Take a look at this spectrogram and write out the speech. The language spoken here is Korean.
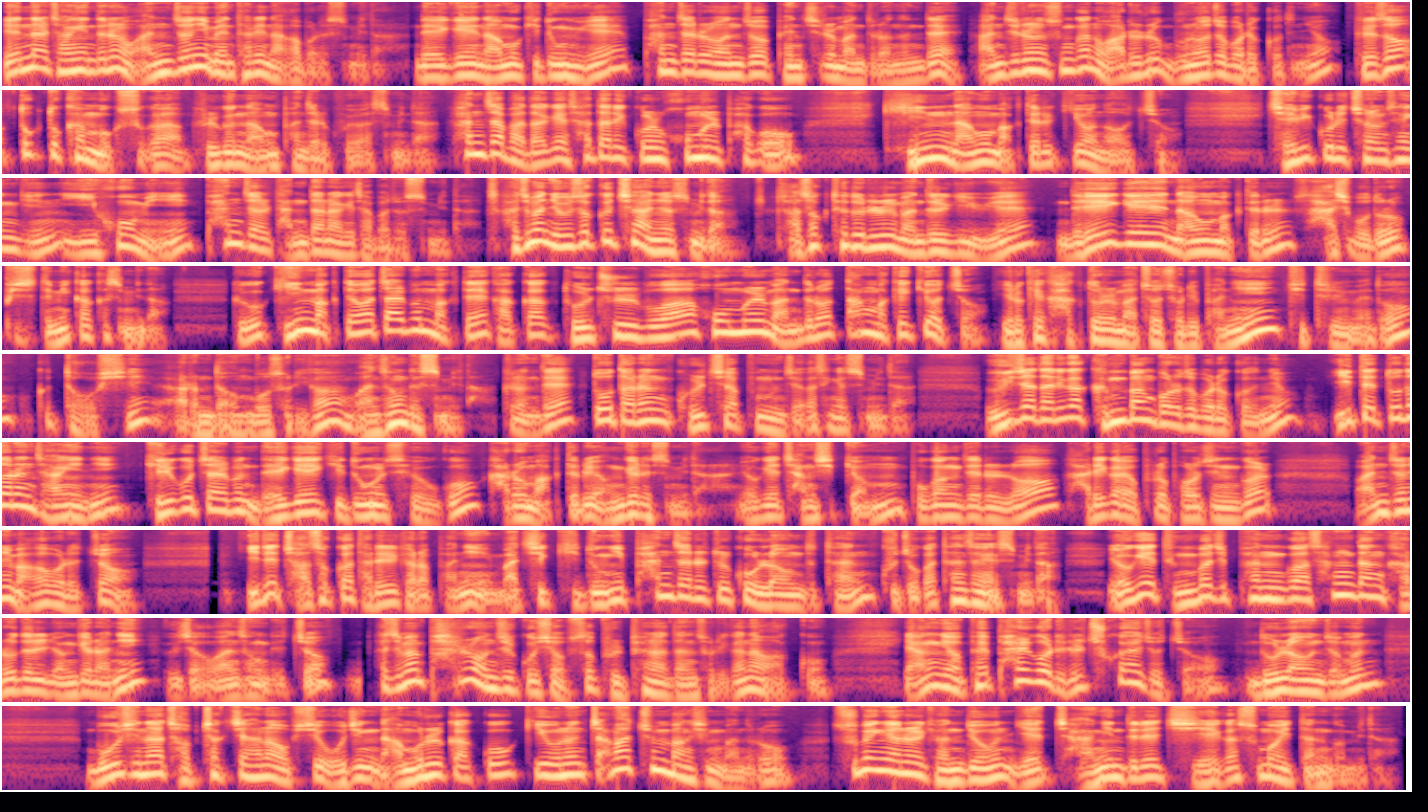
옛날 장인들은 완전히 멘탈이 나가버렸습니다. 네 개의 나무 기둥 위에 판자를 얹어 벤치를 만들었는데 앉으려는 순간 와르르 무너져 버렸거든요. 그래서 똑똑한 목수가 붉은 나무 판자를 구해왔습니다. 판자 바닥에 사다리꼴 홈을 파고 긴 나무 막대를 끼워 넣었죠. 제비꼬리처럼 생긴 이 홈이 판자를 단단하게 잡아줬습니다. 하지만 여기서 끝이 아니었습니다. 좌석 테두리를 만들기 위해 네 개의 나무 막대를 45도로 비스듬히 깎았습니다. 그리고 긴 막대와 짧은 막대에 각각 돌출부와 홈을 만들어 딱 맞게 끼웠죠. 이렇게 각도를 맞춰 조립하니 뒤틀림에도 끄떡없이 아름다운 모서리가 완성됐습니다. 그런데 또 다른 골치 아픈 문제가 생겼습니다. 의자 다리가 금방 벌어져 버렸거든요. 이때 또 다른 장인이 길고 짧은 네 개의 기둥을 세우고 가로 막대로 연결했습니다. 여기에 장식 겸 보강제를 넣어 다리가 옆으로 벌어지는 걸 완전히 막아버렸죠. 이제 좌석과 다리를 결합하니 마치 기둥이 판자를 뚫고 올라온 듯한 구조가 탄생했습니다. 여기에 등받이판과 상단 가로대를 연결하니 의자가 완성됐죠. 하지만 팔을 얹을 곳이 없어 불편하다는 소리가 나왔고 양 옆에 팔걸이를 추가해줬죠. 놀라운 점은 못이나 접착제 하나 없이 오직 나무를 깎고 끼우는 짜맞춤 방식만으로 수백 년을 견뎌온 옛 장인들의 지혜가 숨어 있다는 겁니다.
